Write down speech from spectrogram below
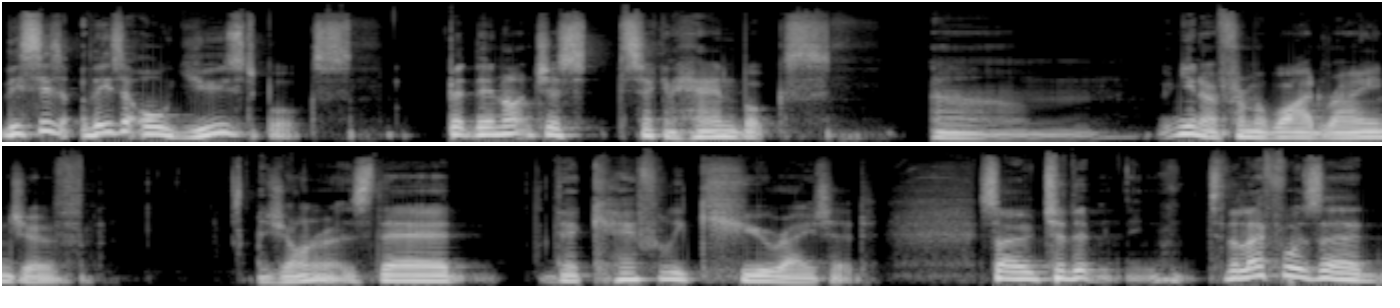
this is these are all used books, but they're not just secondhand books. Um, you know, from a wide range of genres. They're they're carefully curated. So to the to the left was a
